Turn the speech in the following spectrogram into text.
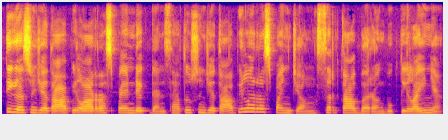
3 senjata api laras pendek dan satu senjata api laras panjang, serta barang bukti lainnya.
